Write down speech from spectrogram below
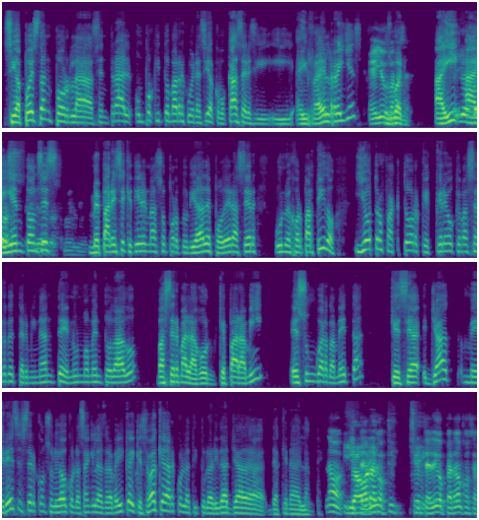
si apuestan por la central un poquito más rejuvenecida como Cáceres y, e Israel Reyes, ellos pues bueno, ahí, ahí entonces me parece que tienen más oportunidad de poder hacer un mejor partido. Y otro factor que creo que va a ser determinante en un momento dado va a ser Malagón, que para mí es un guardameta que sea, ya merece ser consolidado con las Águilas de la América y que se va a quedar con la titularidad ya de, aquí en adelante. No, y, ahora, te digo, y te digo, perdón, José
